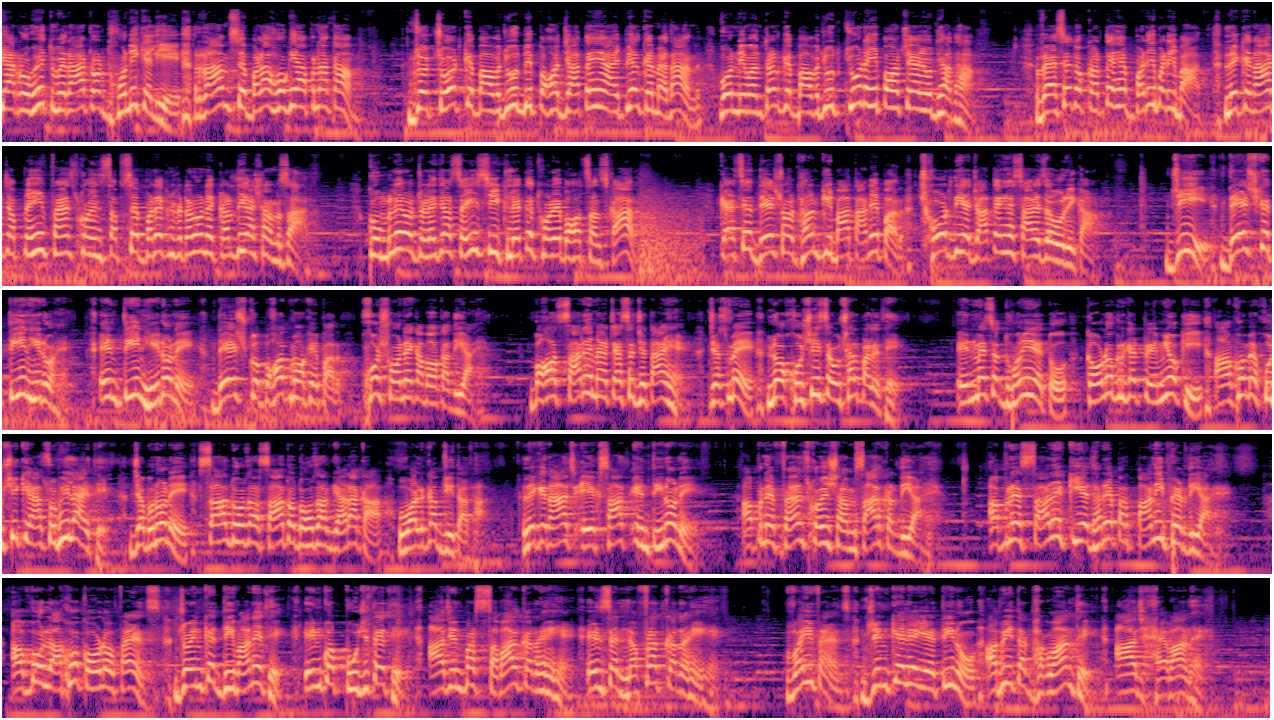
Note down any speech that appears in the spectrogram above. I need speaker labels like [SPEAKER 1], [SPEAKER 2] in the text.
[SPEAKER 1] क्या रोहित, विराट और धोनी के लिए राम से बड़ा हो गया अपना काम? जो चोट के बावजूद भी पहुँच जाते हैं आईपीएल के मैदान, वो निमंत्रण के बावजूद क्यों नहीं पहुँचे अयोध्या धाम वैसे तो करते हैं बड़ी बड़ी बात, लेकिन आज अपने ही फैंस को इन सबसे बड़े क्रिकेटरों ने कर दिया शर्मसार। कुंबले और जडेजा सही सीख लेते थोड़े बहुत संस्कार। कैसे देश और धर्म की बात आने पर छोड़ दिए जाते हैं सारे ज़रूरी काम? जी, देश के तीन हीरो हैं। इन तीन हीरो ने देश को बहुत मौके पर खुश होने का मौका दिया है। बहुत सारे मैच ऐसे जिताए हैं, जिसमें लोग खुशी से उछल पड़े थे। इनमें से धोनी ने तो करोड़ों क्रिकेट प्रेमियों की आँखों में खुशी के आँसू भी लाए थे, जब उन्होंने साल 2007 और 2011 का वर्ल्ड कप जीता था। लेकिन आज एक साथ इन तीनों ने अपने फैंस को ही शर्मसार कर दिया है। अपने सारे किए धरे पर पानी फेर दिया है। अब वो लाखों करोड़ों फैंस जो इनके दीवाने थे, इनको पूजते थे, आज इन पर सवाल कर रहे हैं, इनसे नफरत कर रहे हैं। वही फैंस जिनके लिए ये तीनों अभी तक भगवान थे, आज हैवान है।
